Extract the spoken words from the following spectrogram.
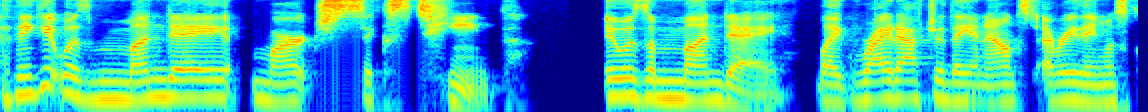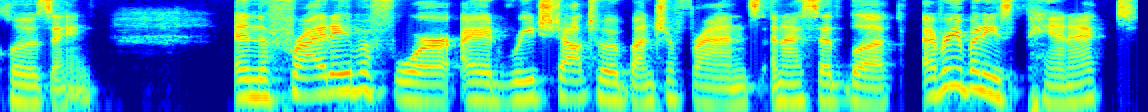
I think it was Monday, March 16th. It was a Monday, like right after they announced everything was closing. And the Friday before, I had reached out to a bunch of friends and I said, look, everybody's panicked.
